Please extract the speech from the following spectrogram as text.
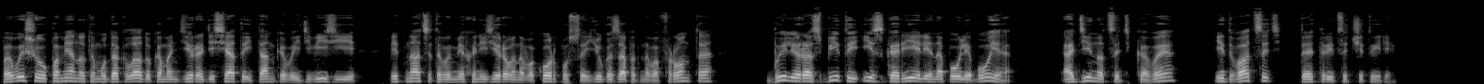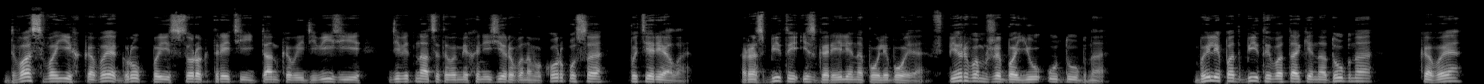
По вышеупомянутому докладу командира 10-й танковой дивизии 15-го механизированного корпуса Юго-Западного фронта были разбиты и сгорели на поле боя 11 КВ и 20 Т-34. Два своих КВ группа из 43-й танковой дивизии 19-го механизированного корпуса потеряла. Разбиты и сгорели на поле боя, в первом же бою у Дубна. Были подбиты в атаке на Дубна КВ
